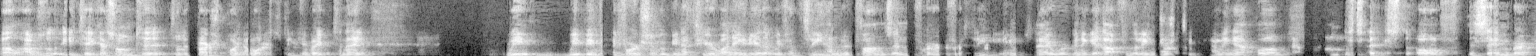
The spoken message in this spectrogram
Well, absolutely. Take us on to, to the first point I want to speak about tonight. We we've been very fortunate. We've been a tier one area that we've had 300 fans in for, for three games now. We're going to get that for the Rangers coming up on, on the 6th of December.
